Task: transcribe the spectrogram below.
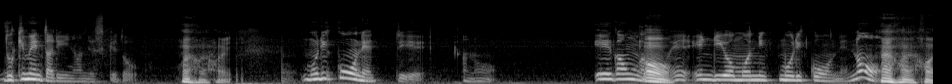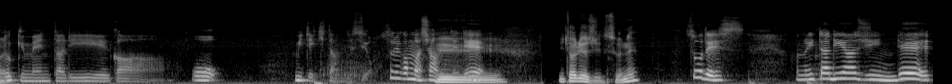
ドキュメンタリーなんですけど。はいはいはい。モリコーネってあの映画音楽のエエンリオ・モニモリコーネのドキュメンタリー映画を見てきたんですよ。それがまあシャンテで、イタリア人ですよね？そうです。あのイタリア人で、えっ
